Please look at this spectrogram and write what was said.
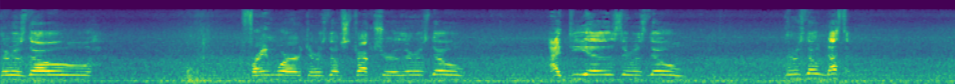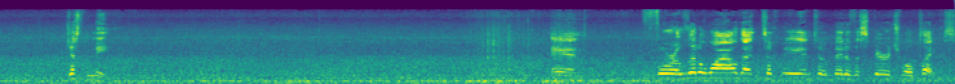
there was no framework, there was no structure, there was no ideas, there was no there was no nothing. Just me. And for a little while that took me into a bit of a spiritual place.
